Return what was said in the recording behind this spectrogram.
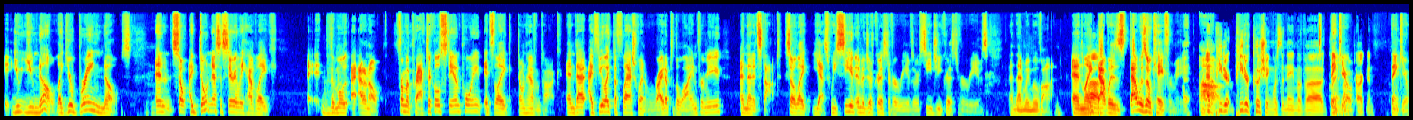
it you you know, like your brain knows, Mhm. and so I don't necessarily have like eh, the most. I, I don't know. From a practical standpoint, it's like don't have them talk, and that I feel like the Flash went right up to the line for me, and then it stopped. So like, yes, we see an image of Christopher Reeves or CG Christopher Reeves, and then we move on, and like Uh, that was that was okay for me. Uh, And Um, Peter Peter Cushing was the name of uh Thank you. Tarkin. thank you.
